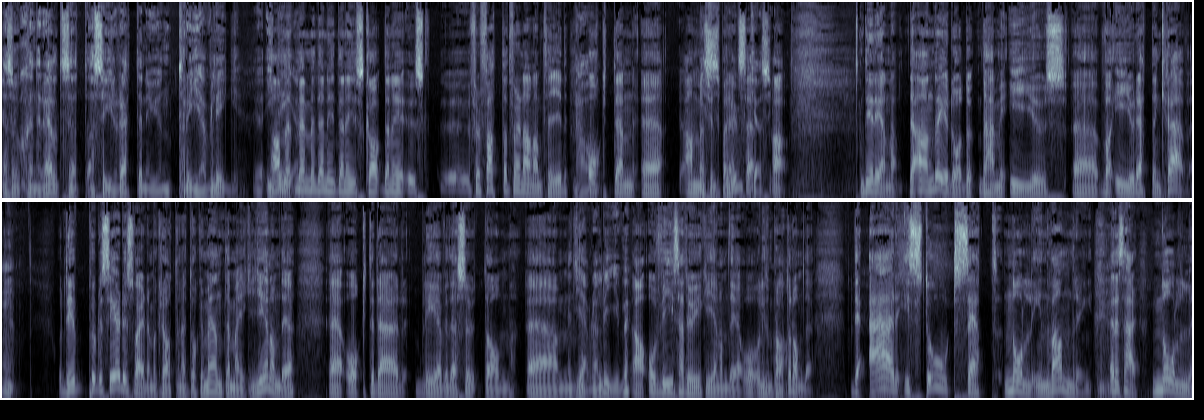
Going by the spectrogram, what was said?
Alltså generellt sett, asylrätten är ju en trevlig eh, idé. Ja, men, men, men den, är, den, är ska, den är eh, författad för en annan tid ja. och den eh, används inte på rätt sätt. Ja. Det är det ena. Det andra är då det här med EUs, eh, vad EU-rätten kräver. Mm. Och det publicerade Sverigedemokraterna ett dokument där man gick igenom det. Eh, och det där blev dessutom... Um, ett jävla liv. Ja, och vi satt och gick igenom det och, och liksom pratade ja. om det. Det är i stort sett nollinvandring. Mm. Eller så här, noll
